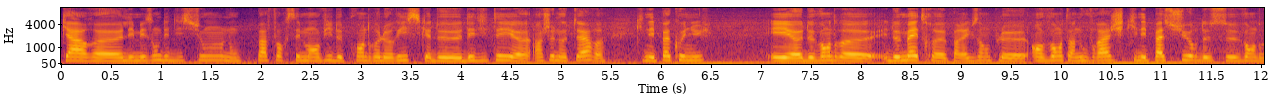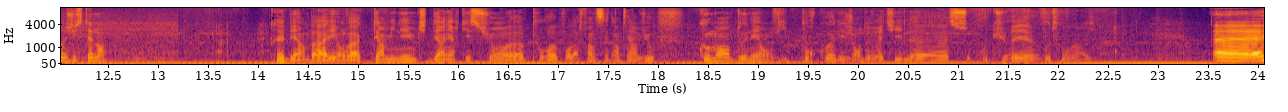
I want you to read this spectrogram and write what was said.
Car euh, les maisons d'édition n'ont pas forcément envie de prendre le risque d'éditer un jeune auteur qui n'est pas connu et de vendre, de mettre par exemple en vente un ouvrage qui n'est pas sûr de se vendre justement. Très bien, bah allez, on va terminer une petite dernière question pour, pour la fin de cette interview. Comment donner envie? Pourquoi les gens devraient-ils se procurer votre ouvrage? Euh,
